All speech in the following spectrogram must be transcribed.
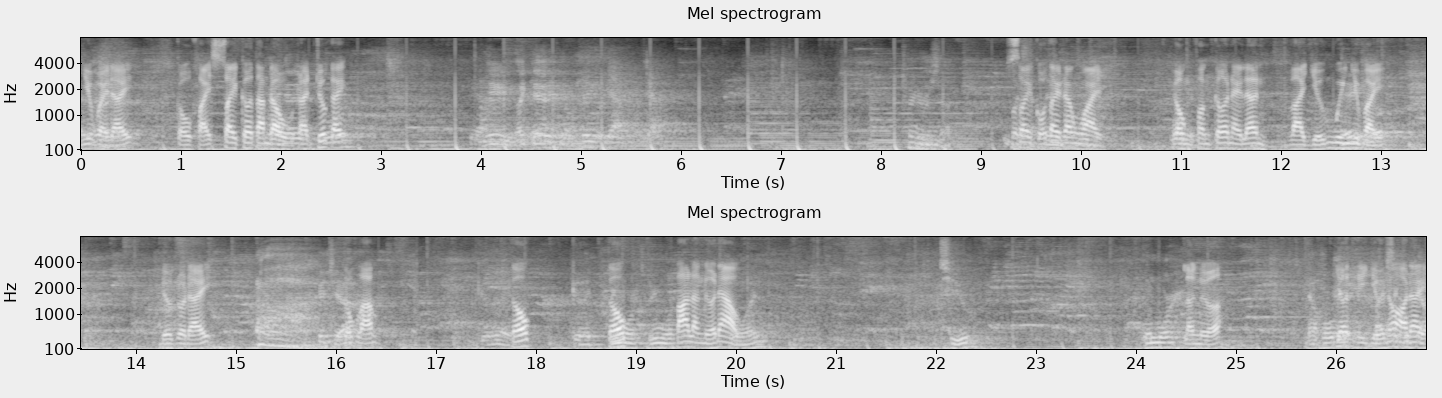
Như vậy đấy. Cậu phải xoay cơ tam đầu ra trước ấy. Yeah. There, like that. Yeah, yeah. wrist. Xoay cổ tay ra ngoài. Gồng phần cơ này lên và giữ nguyên như vậy. Được rồi đấy. Tốt lắm. Tốt. Tốt. Ba lần nữa nào. Lần nữa. Giờ thì giữ nó ở đây.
